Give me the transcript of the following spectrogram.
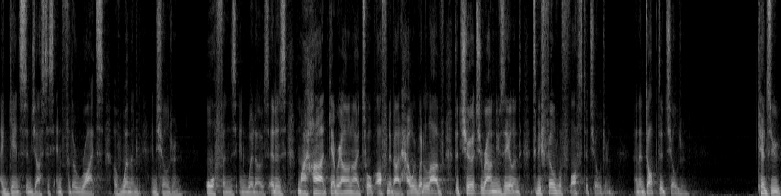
against injustice and for the rights of women and children, orphans and widows. It is my heart, Gabrielle and I talk often about how we would love the church around New Zealand to be filled with foster children and adopted children. Kids who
